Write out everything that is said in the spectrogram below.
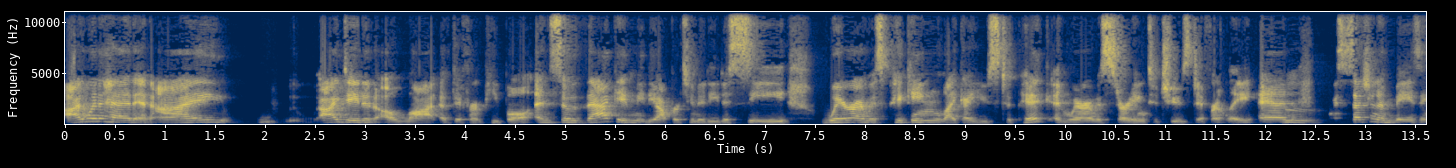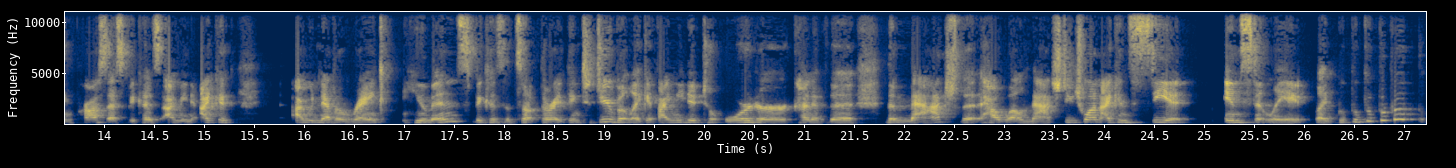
I went ahead and I I dated a lot of different people. And so that gave me the opportunity to see where I was picking like I used to pick and where I was starting to choose differently. And mm. it was such an amazing process because I mean, I could I would never rank humans because it's not the right thing to do. But like if I needed to order kind of the the match, the how well matched each one, I can see it instantly, like boop boop boop boop boop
